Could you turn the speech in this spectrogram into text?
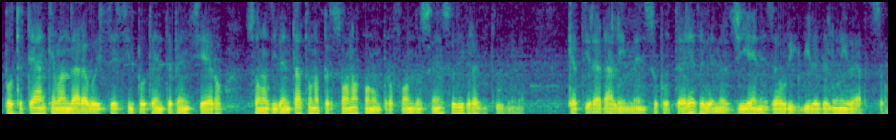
Potete anche mandare a voi stessi il potente pensiero sono diventato una persona con un profondo senso di gratitudine che attirerà l'immenso potere dell'energia inesauribile dell'universo,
